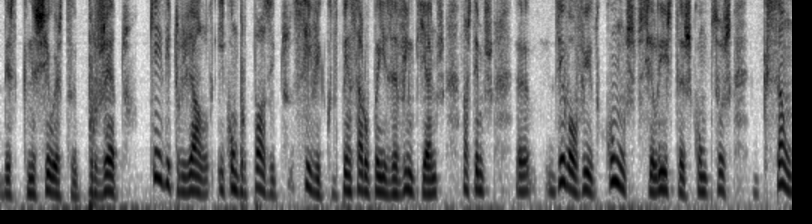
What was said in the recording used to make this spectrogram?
desde que nasceu este projeto que é editorial e com propósito cívico de pensar o país há 20 anos, nós temos uh, desenvolvido com especialistas, com pessoas que são uh,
